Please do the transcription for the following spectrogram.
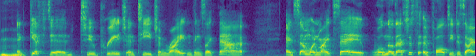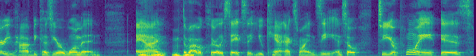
mm-hmm. and gifted to preach and teach and write and things like that. And someone might say, well, no, that's just a faulty desire you have because you're a woman. Mm-hmm, and the Bible clearly states that you can't X, Y, and Z. And so, to your point, is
